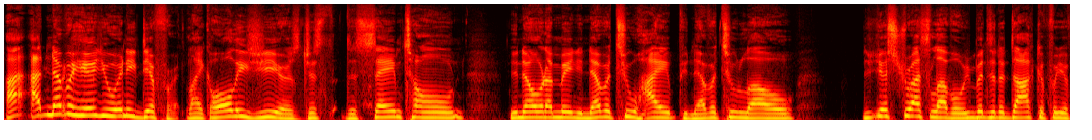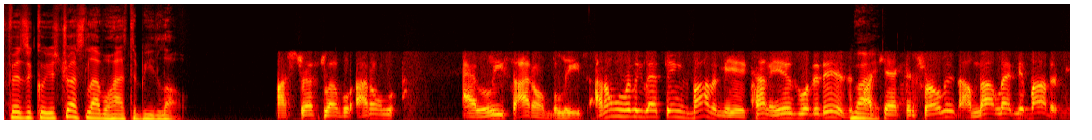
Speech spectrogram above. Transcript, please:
I I never hear you any different. Like all these years, just the same tone. You know what I mean? You're never too hype. You're never too low. Your stress level. You've been to the doctor for your physical. Your stress level has to be low. My stress level, I don't. At least I don't believe. I don't really let things bother me. It kind of is what it is. If I can't control it, I'm not letting it bother me.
